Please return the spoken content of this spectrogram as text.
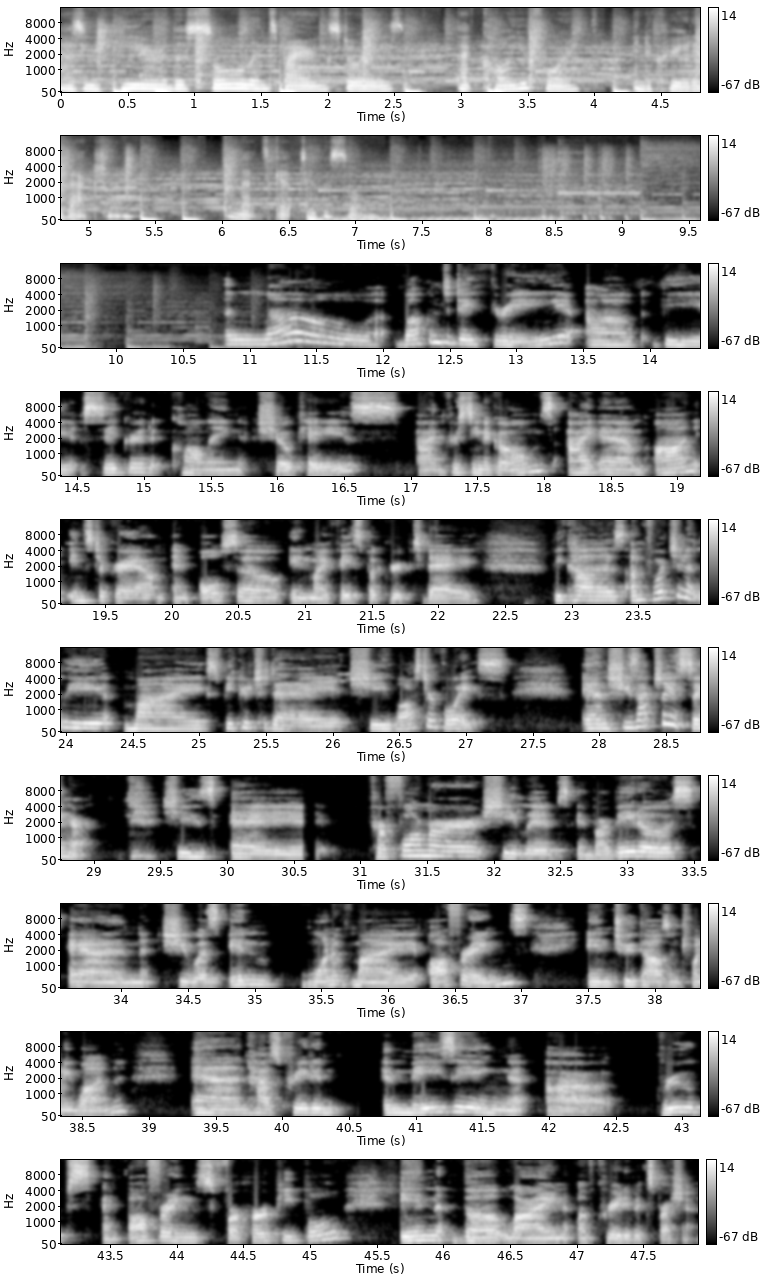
as you hear the soul inspiring stories that call you forth into creative action. Let's get to the soul. Hello, welcome to day three of the Sacred Calling Showcase. I'm Christina Gomes. I am on Instagram and also in my Facebook group today because unfortunately, my speaker today, she lost her voice and she's actually a singer. She's a performer. She lives in Barbados and she was in one of my offerings in 2021 and has created amazing uh, groups and offerings for her people in the line of creative expression.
